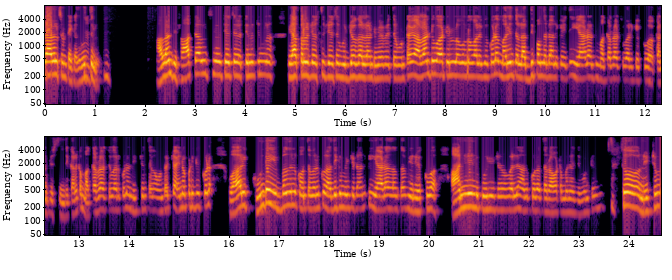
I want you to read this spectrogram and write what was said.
ట్రావెల్స్ ఉంటాయి కదా వృత్తులు. అలాంటి షార్ట్ ట్రావెల్స్ చేసే చిన్న చిన్న యాత్రలు చేస్తూ చేసే ఉద్యోగాలు లాంటివి ఏవైతే ఉంటాయో అలాంటి వాటిల్లో ఉన్న వాళ్ళకి కూడా మరింత లబ్ధి పొందడానికి అయితే ఈ ఏడాది మకర రాశి వారికి ఎక్కువ కనిపిస్తుంది. కనుక మకర రాశి వారు కూడా నిశ్చింతగా ఉండొచ్చు. అయినప్పటికీ కూడా వారికి ఉండే ఇబ్బందులు కొంతవరకు అధిగమించడానికి ఈ ఏడాది అంతా వీరు ఎక్కువ ఆంజనేయుని పూజించడం వల్లే అనుకూలత రావటం అనేది ఉంటుంది. సో నిత్యం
